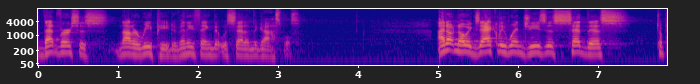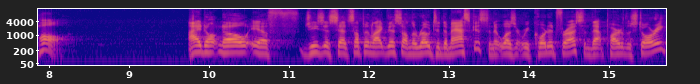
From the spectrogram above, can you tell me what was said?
That verse is not a repeat of anything that was said in the Gospels. I don't know exactly when Jesus said this to Paul. I don't know if Jesus said something like this on the road to Damascus and it wasn't recorded for us in that part of the story.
